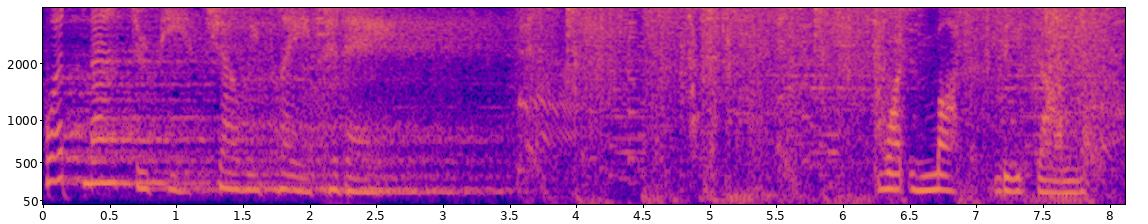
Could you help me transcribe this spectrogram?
What masterpiece shall we play today? What must be done?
